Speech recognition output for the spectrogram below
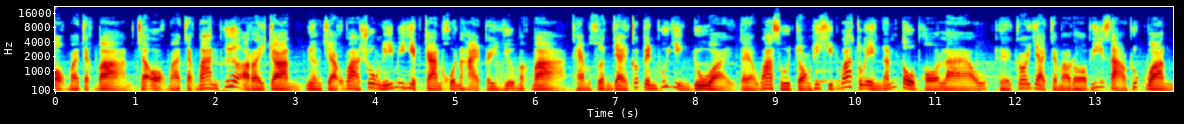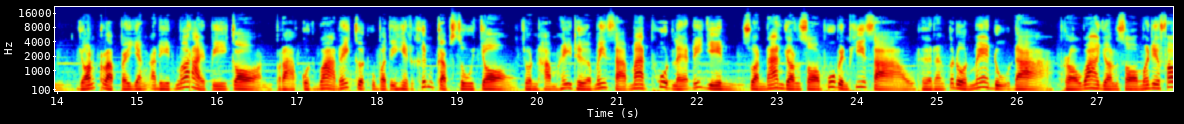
ออกมาจากบ้าน จะออกมาจากบ้านเพื่ออะไรกัน เนื่องจากว่าช่วงนี้มีเหตุการณ์คนหายไปเยอะมากๆ แถมส่วนใหญ่ก็เป็นผู้หญิงด้วย แต่ว่าซูจองที่คิดว่าตัวเองนั้นโตพอแล้ว เธอก็อยากจะมารอพี่สาวทุกวัน ย้อนกลับไปยังอดีตเมื่อหลายปีก่อน ปรากฏว่าได้เกิดอุบัติเหตุขึ้นกับซูจอง จนทำให้เธอไม่สามารถพูดและได้ยิน ส่วนด้านยอนซอผู้เป็นพี่สาว เธอนั้นก็โดนแม่ดุด่า เพราะว่ายอนซอไม่ได้เฝ้า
